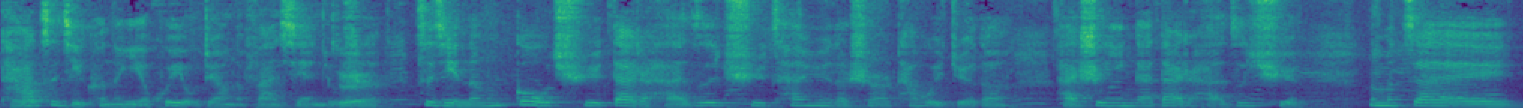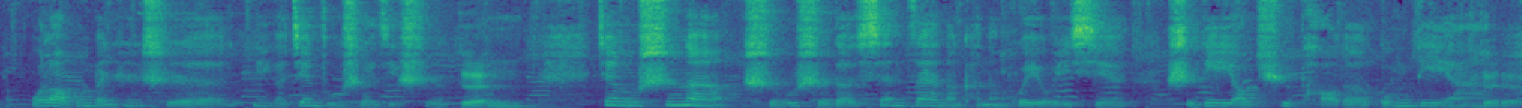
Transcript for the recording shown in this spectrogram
他嗯。自己可能也会有这样的发现，就是自己能够去带着孩子去参与的事儿，他会觉得还是应该带着孩子去。那么，在我老公本身是那个建筑设计师，对嗯，建筑师呢，时不时的现在呢，可能会有一些实地要去跑的工地啊，对对对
